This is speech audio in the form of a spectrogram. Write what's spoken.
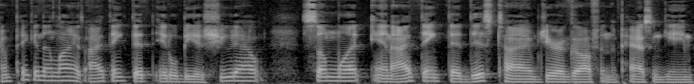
I'm picking the Lions. I think that it'll be a shootout somewhat, and I think that this time Jared Goff in the passing game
